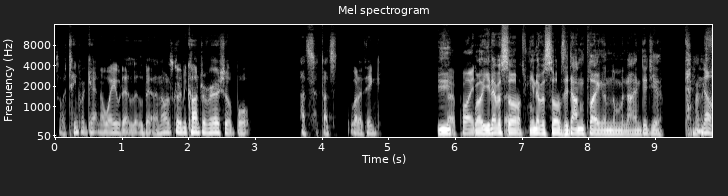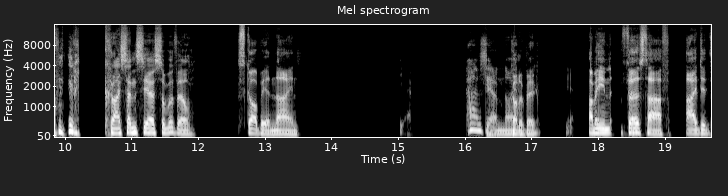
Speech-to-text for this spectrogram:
So I think we're getting away with it a little bit. I know it's going to be controversial, but that's that's what I think. You- point. well, you never saw you never saw Zidane playing on number nine, did you? No. Crysencio Summerville. it's got to be a nine. Yeah. Hands down, nine. Gotta be. Yeah. I mean, first half, I did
